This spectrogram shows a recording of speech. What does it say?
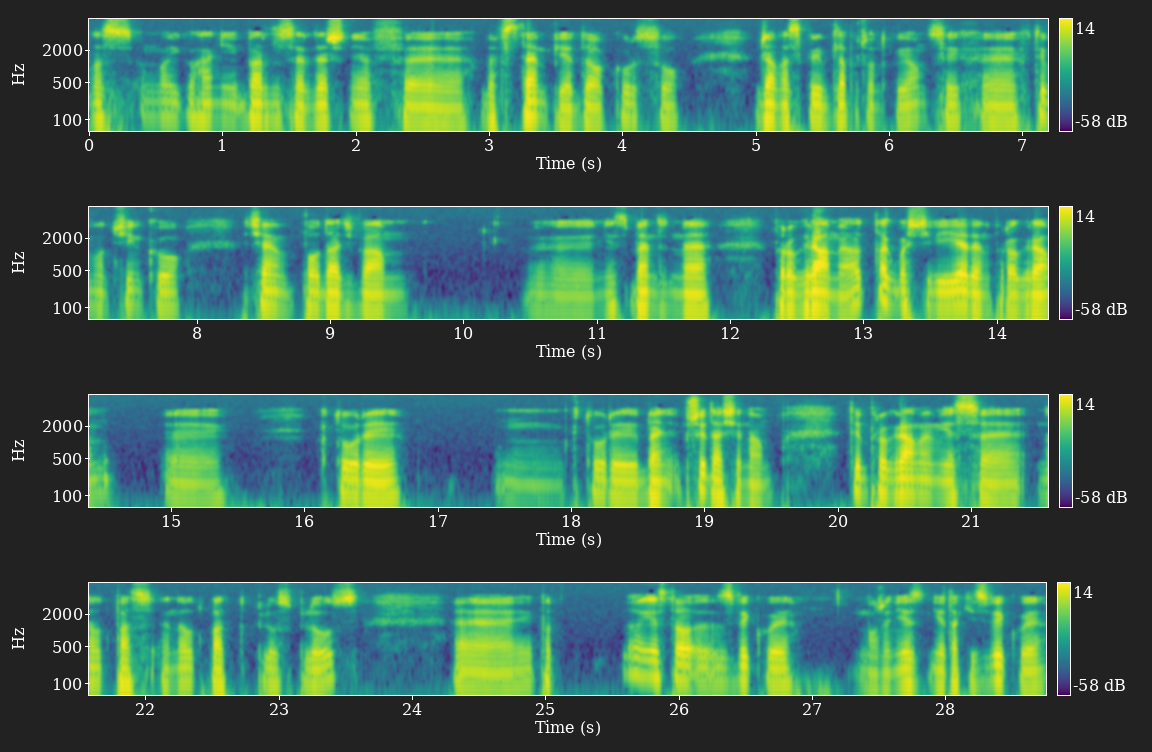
Was, moi kochani, bardzo serdecznie w, e, we wstępie do kursu JavaScript dla początkujących. E, w tym odcinku chciałem podać Wam e, niezbędne programy, a tak właściwie jeden program, który, mm, który przyda się nam. Tym programem jest Notepad, Notepad++. No jest to zwykły może nie, nie taki zwykły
